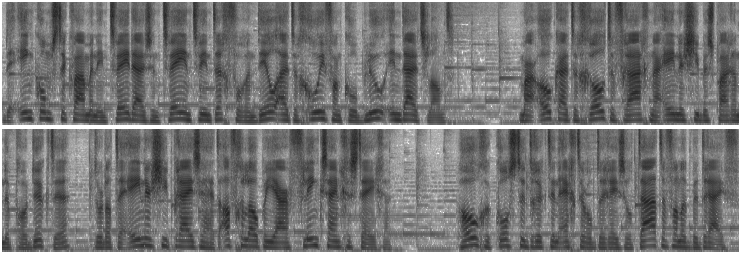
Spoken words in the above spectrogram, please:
De inkomsten kwamen in 2022 voor een deel uit de groei van Coolblue in Duitsland. Maar ook uit de grote vraag naar energiebesparende producten, doordat de energieprijzen het afgelopen jaar flink zijn gestegen. Hoge kosten drukten echter op de resultaten van het bedrijf.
